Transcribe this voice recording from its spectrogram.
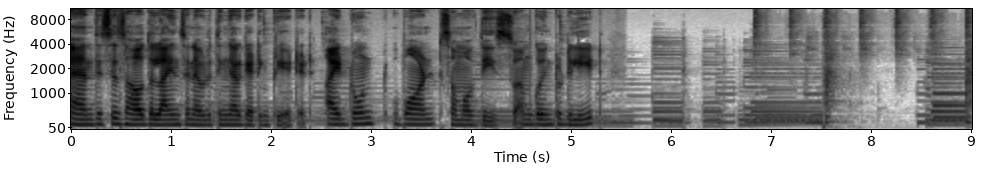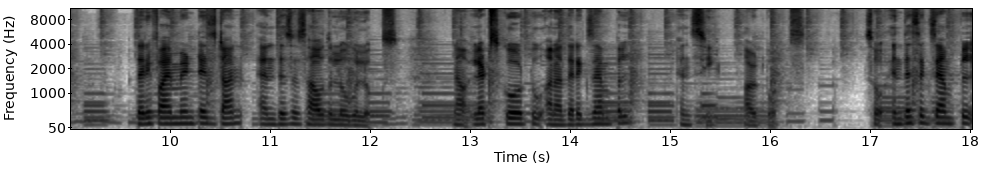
And this is how the lines and everything are getting created. I don't want some of these, so I'm going to delete. The refinement is done and this is how the logo looks. Now let's go to another example and see how it works. So in this example,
